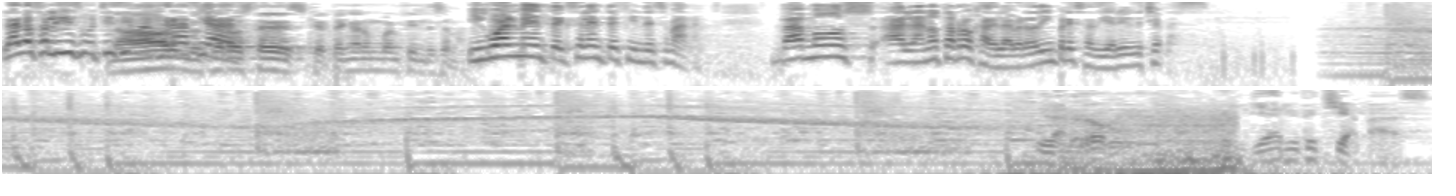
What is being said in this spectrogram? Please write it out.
Lalo Solís, muchísimas No, gracias. A ustedes, que tengan un buen fin de semana. Igualmente, excelente fin de semana. Vamos a la nota roja de la verdad impresa, Diario de Chiapas. La Roja, el diario de Chiapas.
